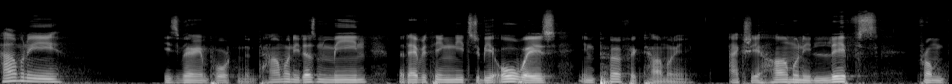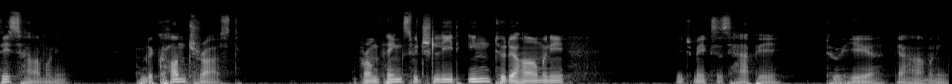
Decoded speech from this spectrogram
Harmony is very important, and harmony doesn't mean that everything needs to be always in perfect harmony. Actually, harmony lives from disharmony, from the contrast, from things which lead into the harmony, which makes us happy to hear the harmony.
